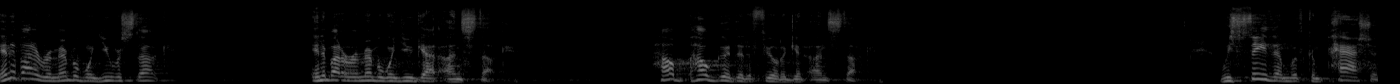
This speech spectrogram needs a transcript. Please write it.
Anybody remember when you were stuck? Anybody remember when you got unstuck? How, how good did it feel to get unstuck? We see them with compassion.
